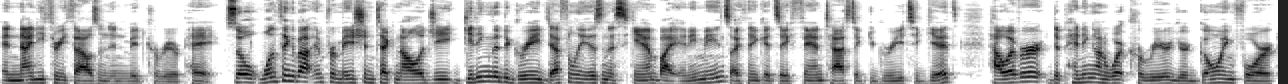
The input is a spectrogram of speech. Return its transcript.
and $93,000 in mid-career pay. So one thing about information technology, getting the degree definitely isn't a scam by any means. I think it's a fantastic degree to get. However, depending on what career you're going for,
